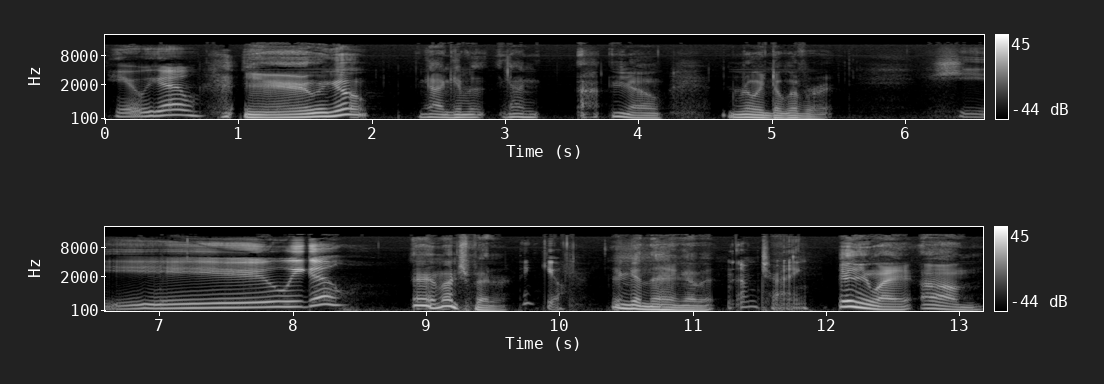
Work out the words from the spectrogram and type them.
Here we go. Here we go. You gotta give it, you, gotta, you know, really deliver it. Here we go. Very much better. Thank you. You're getting the hang of it. I'm trying. Anyway, um,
